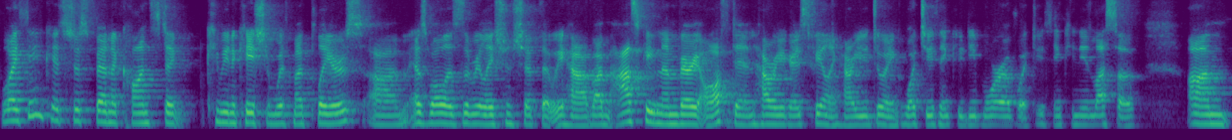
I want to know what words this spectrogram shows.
Well, I think it's just been a constant communication with my players, um, as well as the relationship that we have. I'm asking them very often, How are you guys feeling? How are you doing? What do you think you need more of? What do you think you need less of? Um,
